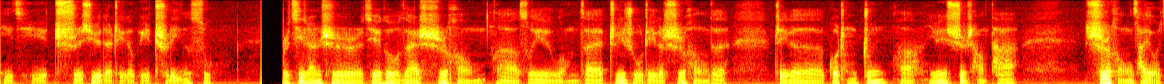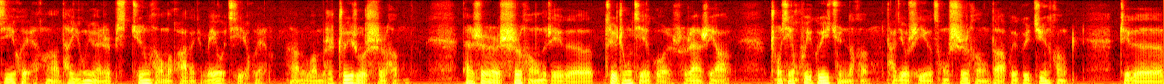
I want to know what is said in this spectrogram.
以及持续的这个维持的因素。而既然是结构在失衡啊，所以我们在追逐这个失衡的这个过程中啊，因为市场它失衡才有机会啊，它永远是均衡的话呢就没有机会了啊。我们是追逐失衡的，但是失衡的这个最终结果仍然是要重新回归均衡，它就是一个从失衡到回归均衡这个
